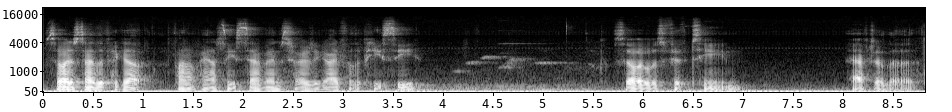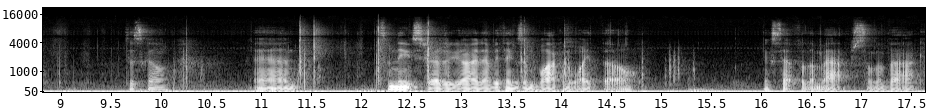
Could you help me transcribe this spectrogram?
So I decided to pick up Final Fantasy VII Strategy Guide for the PC. So it was 15 after the discount. And it's a neat strategy guide. Everything's in black and white though, except for the maps on the back.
